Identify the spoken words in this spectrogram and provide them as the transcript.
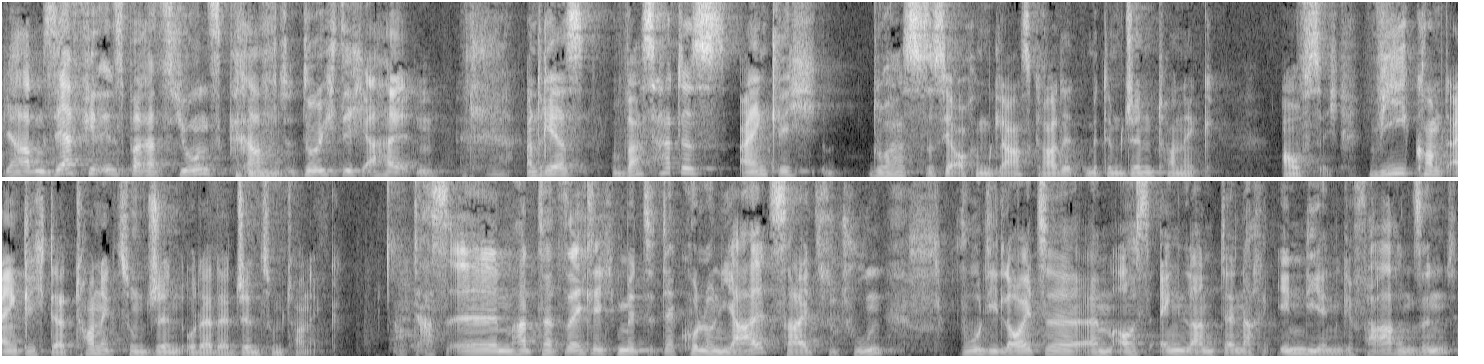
wir haben sehr viel Inspirationskraft Mhm. durch dich erhalten. Andreas, was hat es eigentlich, du hast es ja auch im Glas gerade, mit dem Gin Tonic auf sich? Wie kommt eigentlich der Tonic zum Gin oder der Gin zum Tonic? Das ähm, hat tatsächlich mit der Kolonialzeit zu tun, wo die Leute ähm, aus England dann nach Indien gefahren sind.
